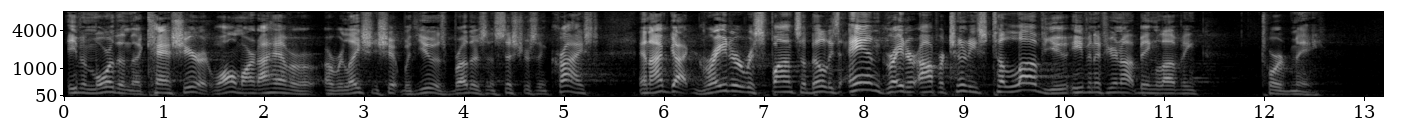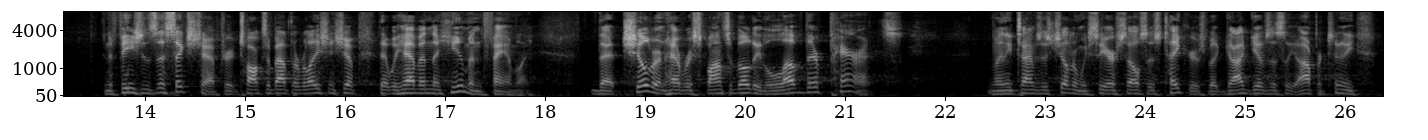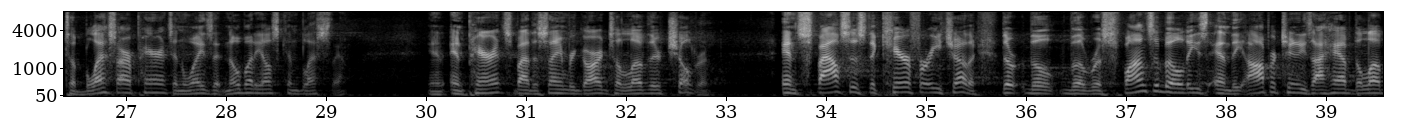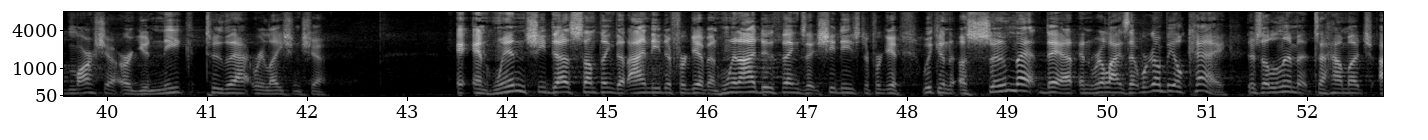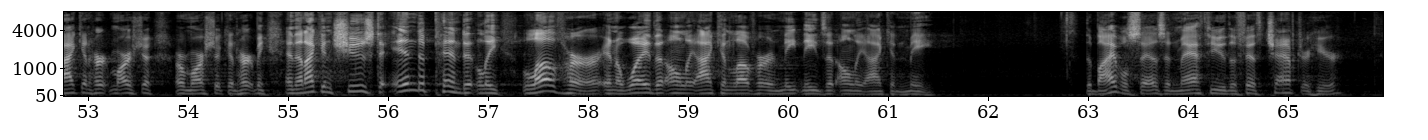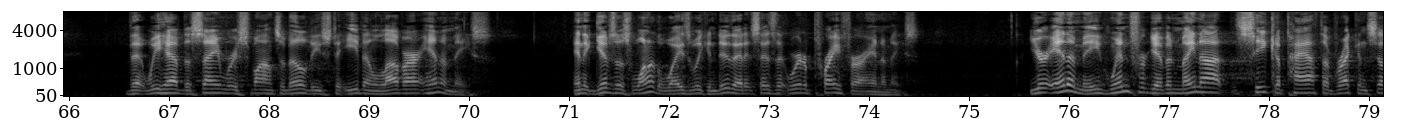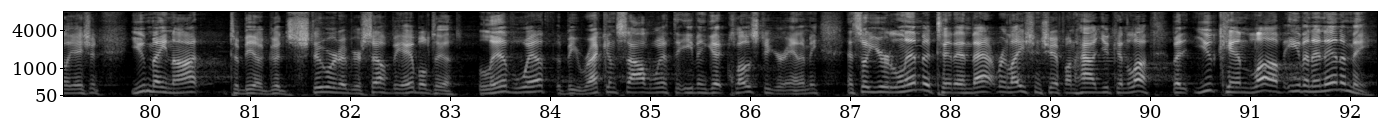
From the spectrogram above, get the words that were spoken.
Even more than the cashier at Walmart, I have a, a relationship with you as brothers and sisters in Christ, and I've got greater responsibilities and greater opportunities to love you, even if you're not being loving toward me. In Ephesians, the sixth chapter, it talks about the relationship that we have in the human family, that children have responsibility to love their parents. Many times as children, we see ourselves as takers, but God gives us the opportunity to bless our parents in ways that nobody else can bless them. And, and parents, by the same regard, to love their children. And spouses to care for each other. The, the, the responsibilities and the opportunities I have to love Marcia are unique to that relationship. And when she does something that I need to forgive, and when I do things that she needs to forgive, we can assume that debt and realize that we're going to be okay. There's a limit to how much I can hurt Marcia or Marcia can hurt me. And then I can choose to independently love her in a way that only I can love her and meet needs that only I can meet. The Bible says in Matthew, the fifth chapter here, that we have the same responsibilities to even love our enemies. And it gives us one of the ways we can do that. It says that we're to pray for our enemies. Your enemy, when forgiven, may not seek a path of reconciliation. You may not, to be a good steward of yourself, be able to live with, be reconciled with, to even get close to your enemy. And so you're limited in that relationship on how you can love. But you can love even an enemy.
